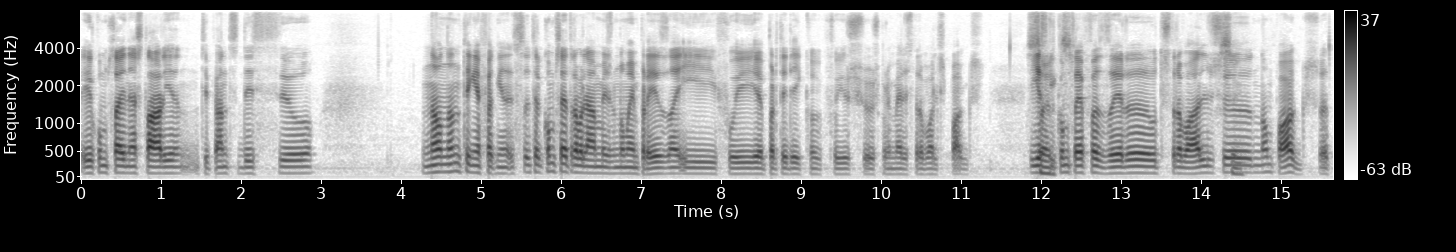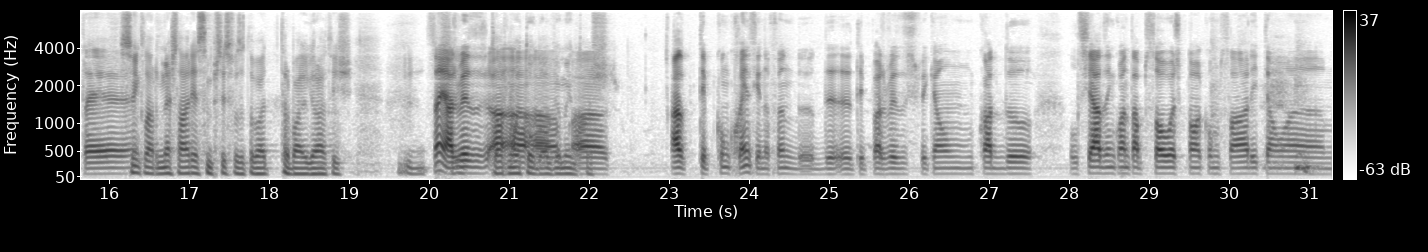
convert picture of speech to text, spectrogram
eu comecei nesta área, tipo, antes disso eu não, não tinha feito. ninguém- Comecei a trabalhar mesmo numa empresa e foi a partir daí que foi os, os primeiros trabalhos pagos. E Certo. comecei a fazer eh, outros trabalhos Sim. eh, não pagos. Até. Sim, claro, nesta área é sempre preciso fazer trabalho, trabalho grátis. Sim, às vezes Claro que não há, é todo, há- obviamente, há- mas- há, tipo concorrência no fundo, de, de- tipo, às vezes ficam um bocado lixados enquanto há pessoas que estão a começar e estão a.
